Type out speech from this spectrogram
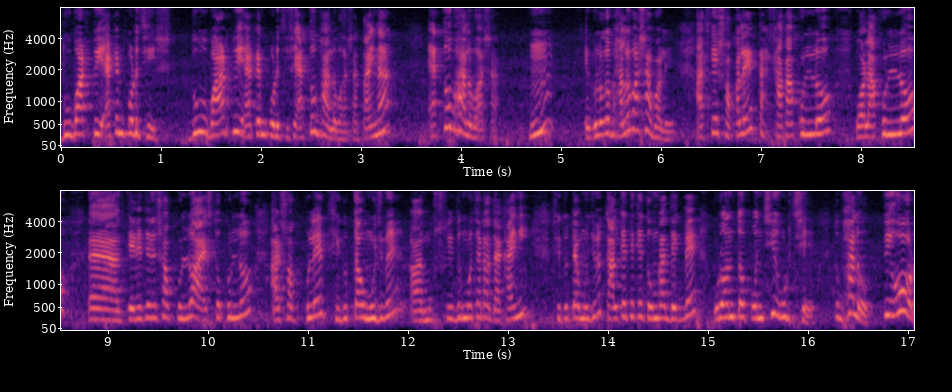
দুবার তুই অ্যাটেম্প করেছিস। দুবার তুই অ্যাটেম্প করেছিস। এত ভালোবাসা, তাই না? এত ভালোবাসা। হুম? এগুলোকে ভালোবাসা বলে। আজকে সকালে শাখা খুললো গলা খুললো টেনে টেনে সব খুললো, আয়স্ত খুললো, আর সব খুলে সিঁদুরটাও মুজবে। সিঁদুর মোচাটা দেখায়নি। সিঁদুরটা মুজবে। কালকে থেকে তোমরা দেখবে, উড়ন্ত পঞ্ছি উঠছে তো ভালো, তুই ওর।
